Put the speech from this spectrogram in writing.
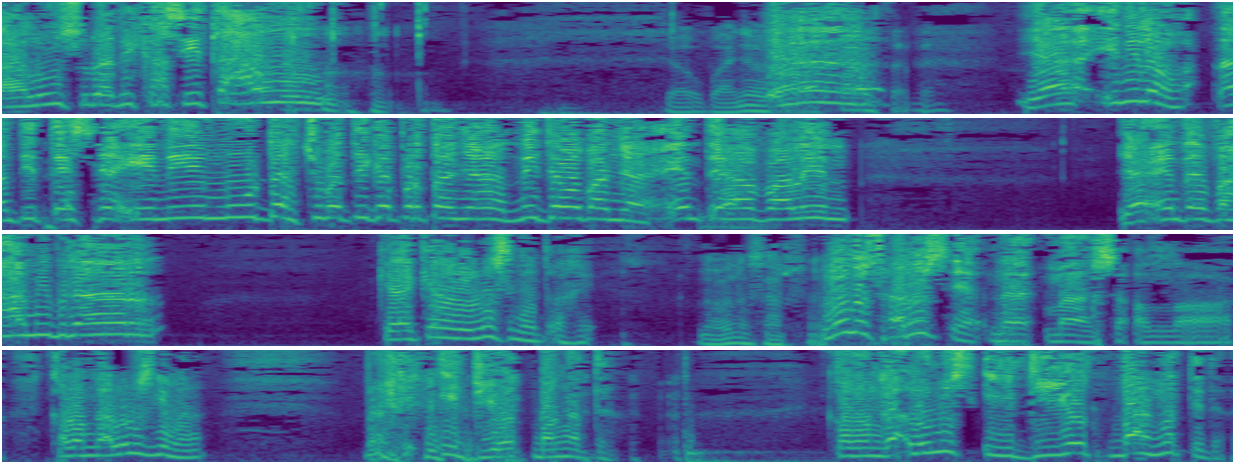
lalu sudah dikasih tahu. Jawabannya Ya. apa, ya? Ya, ini loh, nanti tesnya ini mudah cuma tiga pertanyaan. Ini jawabannya, ente hafalin. Ya, ente pahami benar. Kira-kira lulus nggak tuh, akhi? Lulus harusnya. Lulus harusnya. Nah, masya Allah. Kalau nggak lulus gimana? Berarti idiot banget tuh. Kalau nggak lulus idiot banget itu.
